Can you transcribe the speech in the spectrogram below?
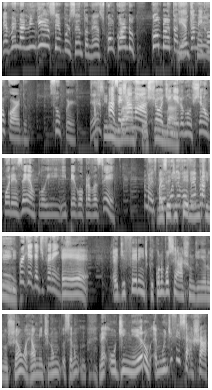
É verdade, ninguém é 100% honesto. Concordo completamente Eu também concordo. Super. É? Assina Ah, você já não achou dinheiro no chão, por exemplo, e, e pegou pra você? Mas, Mas eu é vou devolver pra diferente, quem? Mini. Por que, que é diferente? É. É diferente, porque quando você acha um dinheiro no chão, realmente não. Você não. Né, o dinheiro é muito difícil achar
